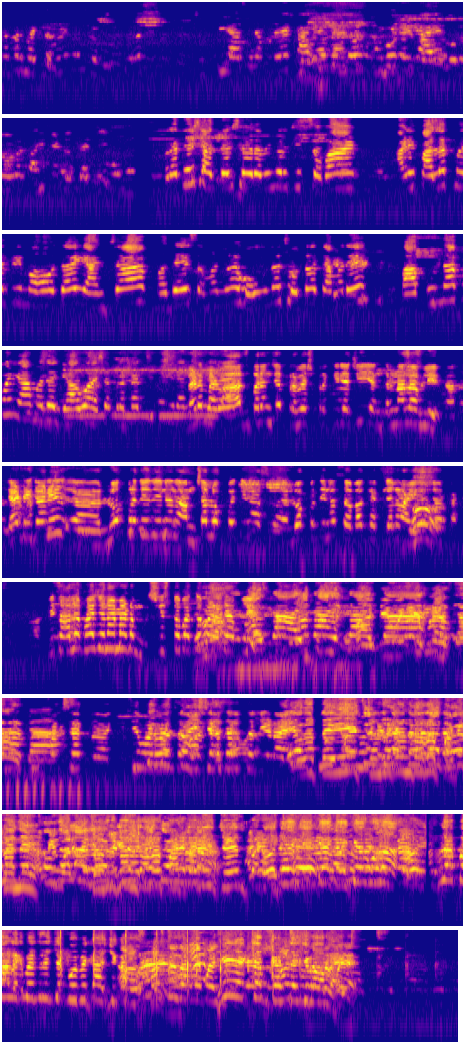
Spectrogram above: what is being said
पण म्हटलं सुट्टी असल्यामुळे कार्यालयाला संबोधन आहे बरोबर सांगितलं त्याची. प्रदेश अध्यक्ष रवींद्रजीत चव्हाण आणि पालकमंत्री महोदय यांच्यामध्ये समन्वय होऊनच होतं. त्यामध्ये बापूंना पण यामध्ये घ्यावं अशा प्रकारची मॅडम. आजपर्यंत प्रवेश प्रक्रियेची यंत्रणा लाभली त्या ठिकाणी लोकप्रतिनिधीनं आमच्या लोकप्रतिनिधीनं लोकप्रतिनिधीनं सहभाग घेतलेला नाही हो. हे झालं पाहिजे ना मॅडम. शिस्तबद्ध पाहिजे आपली. पक्षात किती वाढवायचं ऐंशी हजाराचं लीड आहे? बघा ताई चंद्रकांत दादा पाटलांनी चंद्रकांत दादा पाटलांनी जयंत पाटील एक- एक- एक- एक बोला. आपल्या पालकमंत्रीची भूमिका अशी का? ही एकदम बाब आहे.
